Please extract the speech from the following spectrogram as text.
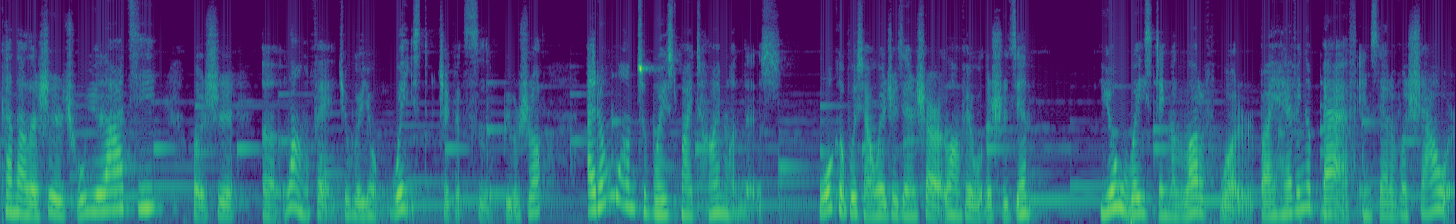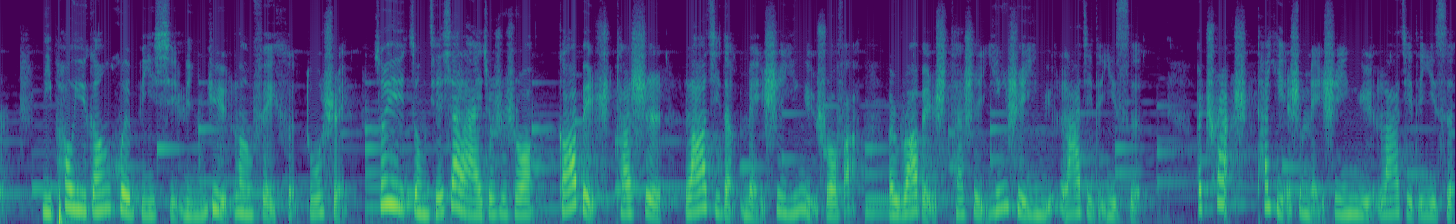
看到的是厨余垃圾，或者是呃浪费，就会用 waste 这个词。比如说，I don't want to waste my time on this。我可不想为这件事儿浪费我的时间。You're wasting a lot of water by having a bath instead of a shower。你泡浴缸会比洗淋浴浪费很多水。所以总结下来就是说，garbage 它是垃圾的美式英语说法，而 rubbish 它是英式英语垃圾的意思，而 trash 它也是美式英语垃圾的意思，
